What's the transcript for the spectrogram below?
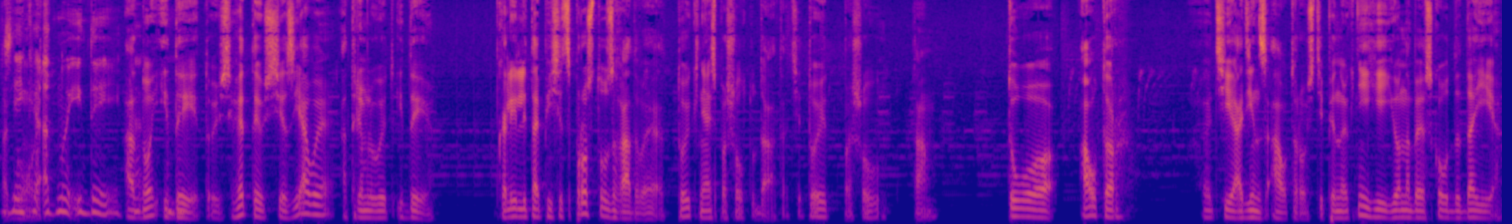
одной ідэі. Адной так? ідэі. То есть гэтыя ўсе з'явы атрымліваюць ідэю. Калі летапісец просто ўзгадвае, той князь пашоў туда, ці той пашоў там, то аўтар ці адзін з аўтараў сцепеной кнігі ён абавязкова дадае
